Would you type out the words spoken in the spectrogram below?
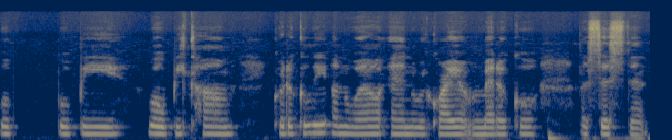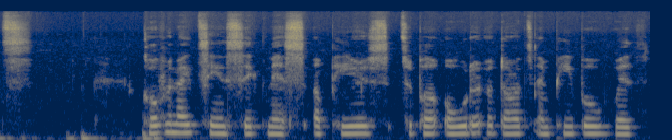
will, will, be, will become critically unwell and require medical assistance. COVID 19 sickness appears to put older adults and people with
